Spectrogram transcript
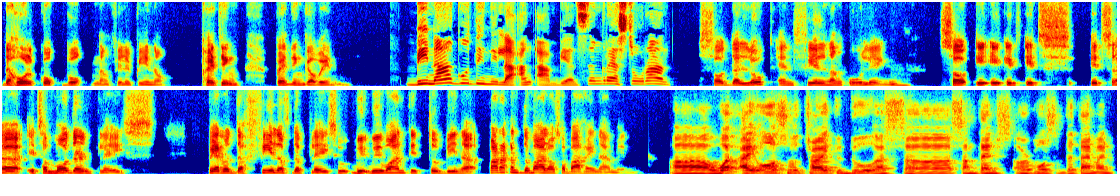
the whole cookbook ng Filipino. Pwedeng pwedeng gawin. Binago din nila ang ambience ng restaurant. So the look and feel ng uling, so it, it, it's it's a it's a modern place, pero the feel of the place, we, we want it to be na para kang dumalaw sa bahay namin. Uh, what I also try to do as uh, sometimes or most of the time I'm,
